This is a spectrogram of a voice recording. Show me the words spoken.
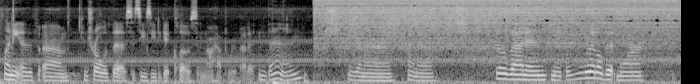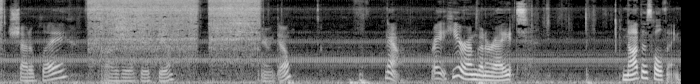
plenty of um, control with this. It's easy to get close and not have to worry about it. And then we're going to kind of fill that in to make a little bit more shadow play. Probably up here too. There we go. Now, right here I'm going to write, not this whole thing.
